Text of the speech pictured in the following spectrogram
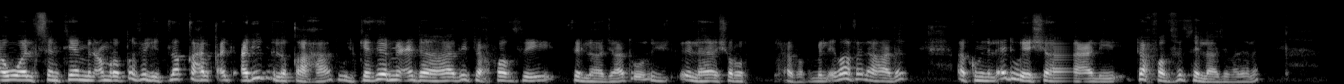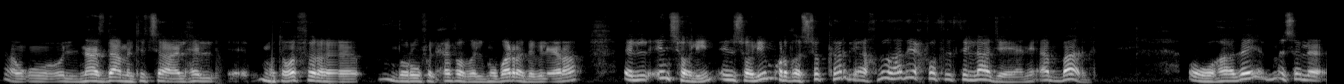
أول سنتين من عمر الطفل يتلقح العديد من اللقاحات والكثير من عدها هذه تحفظ في ثلاجات ولها شروط حفظ بالإضافة إلى هذا أكو من الأدوية الشائعة اللي تحفظ في الثلاجة مثلا والناس دائما تتساءل هل متوفرة ظروف الحفظ المبردة بالعراق؟ الإنسولين، انسولين مرضى السكر يأخذوه هذا يحفظ في الثلاجة يعني أب بارد. وهذا مسألة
